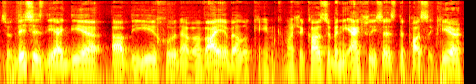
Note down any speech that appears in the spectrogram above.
So this is the idea of the yichud of avaya belokim. Kamoshe Kasub, and he actually says the pasuk here.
